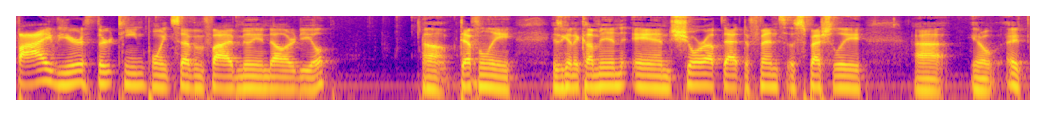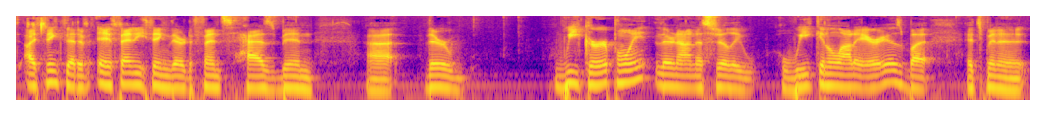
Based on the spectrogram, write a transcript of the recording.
five-year, thirteen point seven five million dollar deal. Uh, definitely is going to come in and shore up that defense, especially. Uh, you know, it, I think that if, if anything, their defense has been uh, their weaker point. They're not necessarily weak in a lot of areas, but it's been a,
